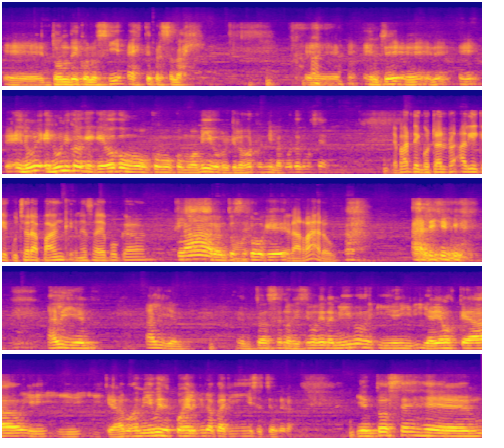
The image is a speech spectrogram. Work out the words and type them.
eh, donde conocí a este personaje. Entre, el, único que quedó como, como, como, amigo, porque los otros ni me acuerdo cómo se llama. Y aparte, encontrar a alguien que escuchara punk en esa época. Claro, entonces, como que. Era raro. Ah, alguien, alguien, alguien. Entonces nos hicimos bien amigos y, habíamos quedado y, quedamos amigos y después él vino a París, etc. Y entonces eh,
